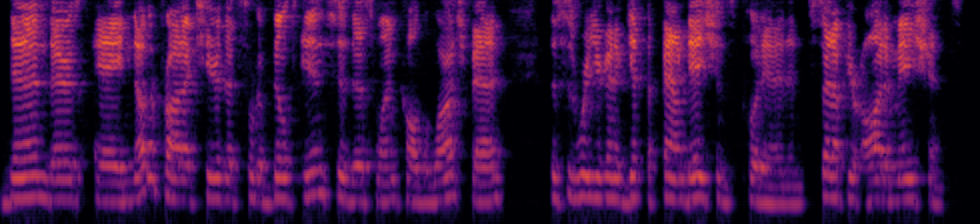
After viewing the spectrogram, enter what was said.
then there's another product here that's sort of built into this one called the Launchpad. This is where you're going to get the foundations put in and set up your automations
